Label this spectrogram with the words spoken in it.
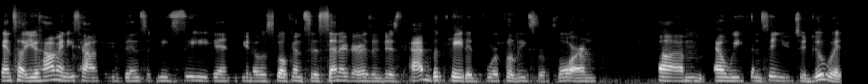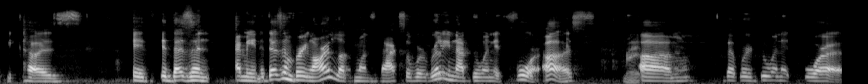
can't tell you how many times we've been to DC and you know spoken to senators and just advocated for police reform. Um, and we continue to do it because it, it doesn't I mean it doesn't bring our loved ones back. So we're really not doing it for us. Right. Um, but we're doing it for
